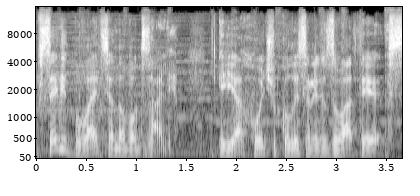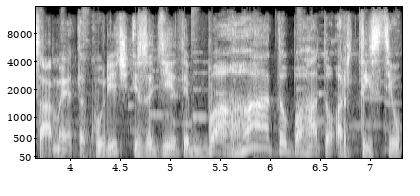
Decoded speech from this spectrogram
Все відбувається на вокзалі. І я хочу колись реалізувати саме таку річ і задіяти багато-багато артистів,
